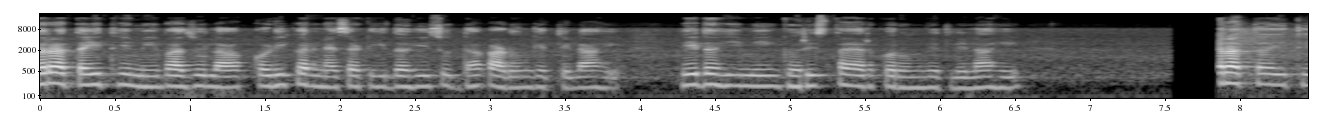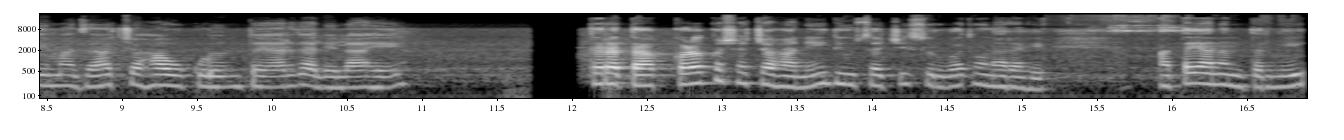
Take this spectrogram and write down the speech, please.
तर आता इथे मी बाजूला कढी करण्यासाठी दहीसुद्धा काढून घेतलेलं आहे. हे दही मी घरीच तयार करून घेतलेलं आहे. तर आता इथे माझा चहा उकळून तयार झालेला आहे. तर आता कडक अशा चहाने दिवसाची सुरुवात होणार आहे. आता यानंतर मी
